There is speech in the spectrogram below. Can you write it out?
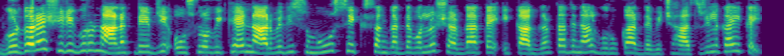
ਗੁਰਦੁਆਰਾ ਸ੍ਰੀ ਗੁਰੂ ਨਾਨਕ ਦੇਵ ਜੀ ਓਸਲੋ ਵਿਖੇ ਨਾਰਵੇ ਦੀ ਸਮੂਹ ਸਿੱਖ ਸੰਗਤ ਦੇ ਵੱਲੋਂ ਸ਼ਰਧਾ ਤੇ ਇਕਾਗਰਤਾ ਦੇ ਨਾਲ ਗੁਰੂ ਘਰ ਦੇ ਵਿੱਚ ਹਾਜ਼ਰੀ ਲਗਾਈ ਗਈ।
